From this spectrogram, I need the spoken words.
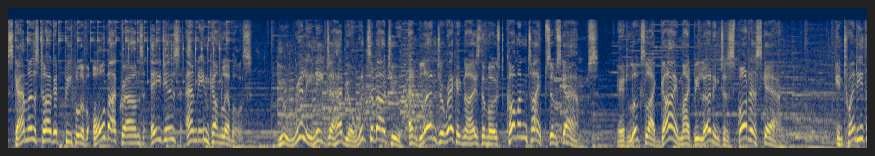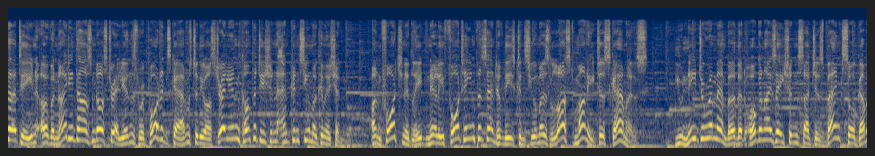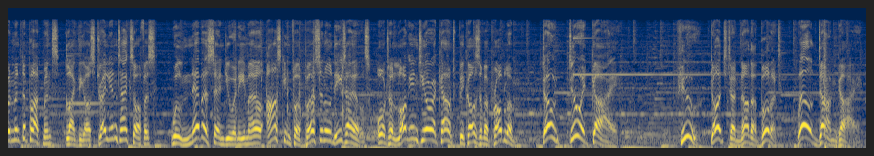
Scammers target people of all backgrounds, ages, and income levels. You really need to have your wits about you and learn to recognize the most common types of scams. It looks like Guy might be learning to spot a scam. In 2013, over 90,000 Australians reported scams to the Australian Competition and Consumer Commission. Unfortunately, nearly 14% of these consumers lost money to scammers you need to remember that organizations such as banks or government departments, like the Australian Tax Office, will never send you an email asking for personal details or to log into your account because of a problem. Don't do it, Guy! Phew, dodged another bullet. Well done, Guy.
